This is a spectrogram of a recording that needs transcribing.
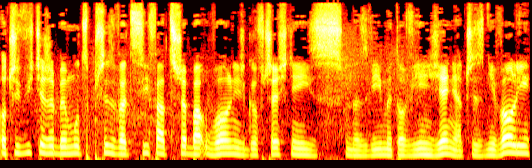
Oczywiście, żeby móc przyzwać Sifa, trzeba uwolnić go wcześniej z, nazwijmy to, więzienia czy z niewoli,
